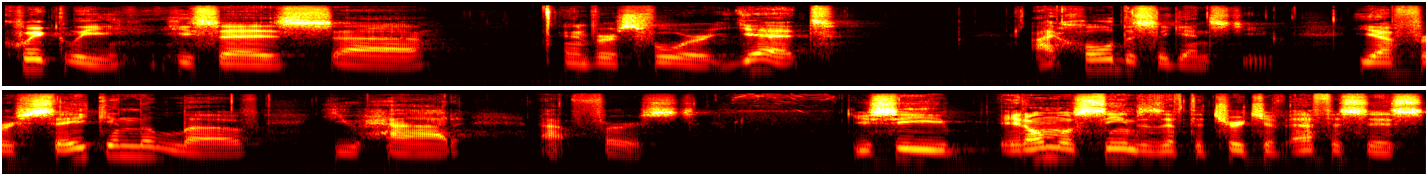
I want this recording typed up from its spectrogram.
quickly he says uh, in verse 4 Yet I hold this against you. You have forsaken the love you had at first. You see, it almost seems as if the church of Ephesus,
